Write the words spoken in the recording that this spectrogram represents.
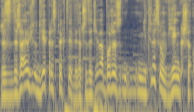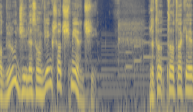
Że zderzają się tu dwie perspektywy. Znaczy, te dzieła Boże nie tyle są większe od ludzi, ile są większe od śmierci. Że to, to, to takie,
